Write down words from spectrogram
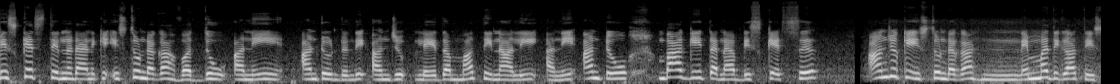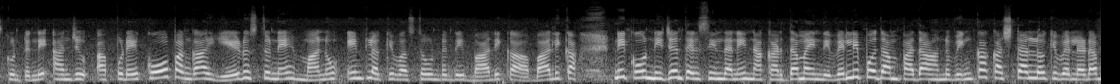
బిస్కెట్స్ తినడానికి ఇస్తుండగా వద్దు అని అంటుంటుంది అంజు. లేదమ్మా తినాలి అని అంటూ బాగి తన బిస్కెట్స్ అంజుకి ఇస్తుండగా నెమ్మదిగా తీసుకుంటుంది. అంజు అప్పుడే కోపంగా ఏడుస్తూనే మను ఇంట్లోకి వస్తూ ఉంటుంది. బాలిక బాలిక నీకు నిజం తెలిసిందని నాకు అర్థమైంది. వెళ్ళిపోదాం పద నువ్వు ఇంకా కష్టాల్లోకి వెళ్ళడం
